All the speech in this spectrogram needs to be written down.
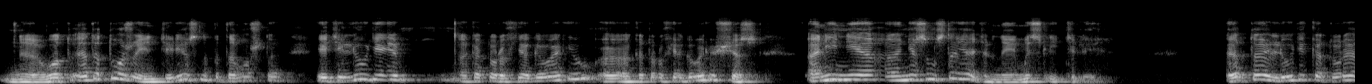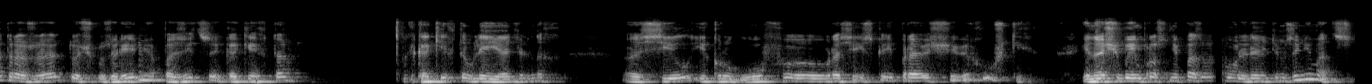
Э, вот это тоже интересно, потому что эти люди, о которых я говорю, о которых я говорю сейчас, они не, не самостоятельные мыслители. Это люди, которые отражают точку зрения, позиции каких-то каких влиятельных сил и кругов в российской правящей верхушке. Иначе бы им просто не позволили этим заниматься.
